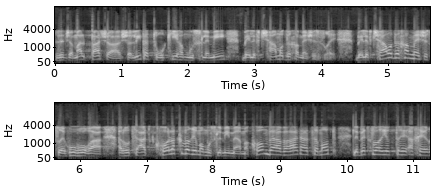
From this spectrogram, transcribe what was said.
זה ג'מאל פאשה, השליט הטורקי המוסלמי ב-1915. ב-1915 הוא הורה על הוצאת כל הקברים המוסלמים מהמקום והעברת העצמות לבית קברות אחר,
